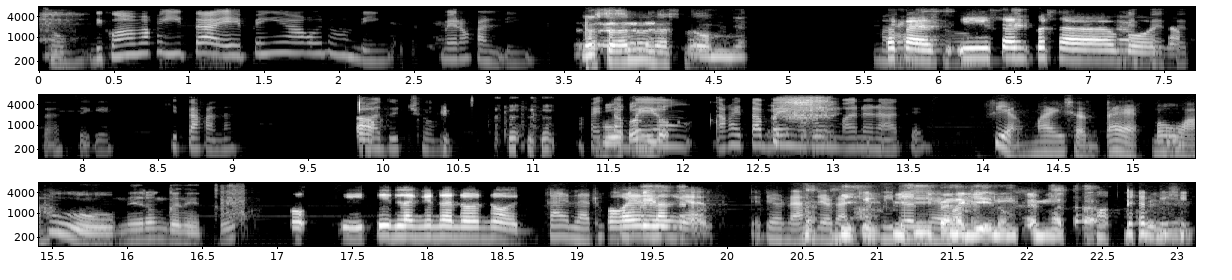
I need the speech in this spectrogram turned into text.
so, di ko nga makita eh. Pengi ako ng link. Meron kang link. Nasa ano, nasa om niya. Tapos, Madu- i-send ko sa Ah, Bona. ta- ta- ta. Sige. Kita ka na. Ah. Maduchong. Nakita ba Bona. yung nakita ba yung room ano natin? เสียงไมค์ฉันแตกปะวะ Oo, meron ganito. Oh, 18 lang yung nanonood. ใกล้แล้วทุกคน Okay lang yan. เดี๋ยวนะ เดี๋ยวนะ Busy, เกมนี้เดิน busy ไง pa วะ nagiinom kayo mga tao. Oh,เดินดี Ganyan.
